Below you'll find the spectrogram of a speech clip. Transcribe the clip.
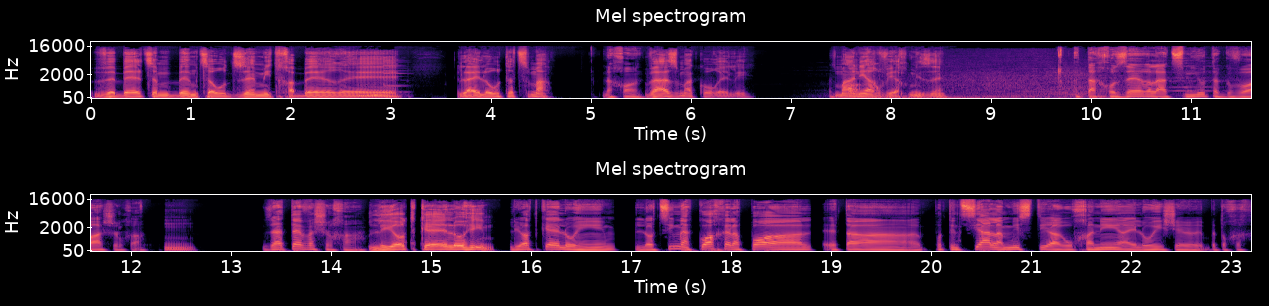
ובעצם באמצעות זה מתחבר אה, לאלוהות עצמה. נכון. ואז מה קורה לי? מה אני ארוויח מזה? אתה חוזר לעצמיות הגבוהה שלך. Mm. זה הטבע שלך. להיות כאלוהים. להיות כאלוהים, להוציא מהכוח אל הפועל את הפוטנציאל המיסטי, הרוחני, האלוהי שבתוכך.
